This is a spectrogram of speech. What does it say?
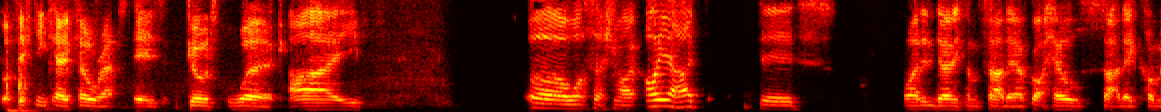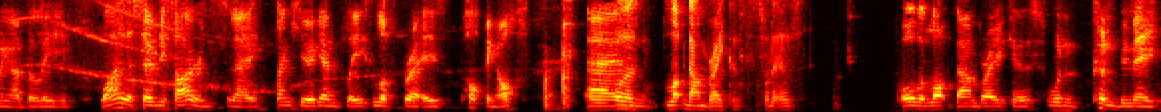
but 15k of hill reps is good work. I've oh, what session I? Oh yeah, I did. Well, I didn't do anything on Saturday. I've got hills Saturday coming, I believe. Why are there so many sirens today? Thank you again, please. Loughborough is popping off. Um, All those lockdown breakers. That's what it is. all the lockdown breakers wouldn't couldn't be me.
